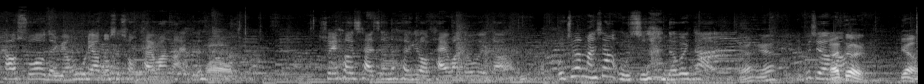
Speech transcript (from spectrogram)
还有所有的原物料都是从台湾来的，所以喝起来真的很有台湾的味道。我觉得蛮像五十兰的味道，哎，你不觉得吗？对，一样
